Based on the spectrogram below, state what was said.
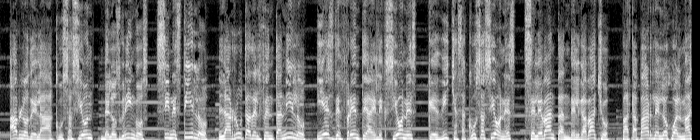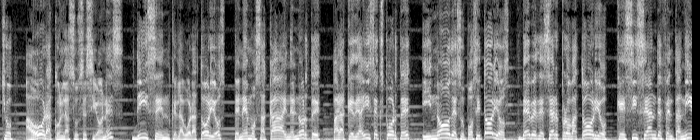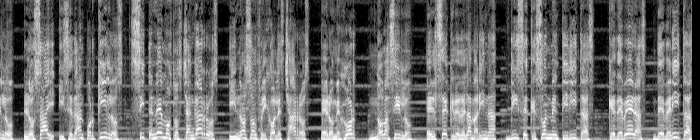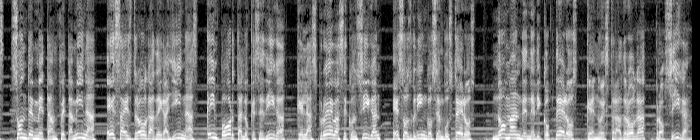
Hablo de la acusación de los gringos sin estilo, la ruta del fentanilo, y es de frente a elecciones que dichas acusaciones se levantan del gabacho para taparle el ojo al macho ahora con las sucesiones. Dicen que laboratorios tenemos acá en el norte para que de ahí se exporte y no de supositorios. Debe de ser probatorio que sí sean de fentanilo. Los hay y se dan por kilos. Sí tenemos los changarros y no son frijoles charros, pero mejor no vacilo. El secre de la Marina dice que son mentiritas, que de veras, de veritas, son de metanfetamina. Esa es droga de gallinas. ¿Qué importa lo que se diga? Que las pruebas se consigan esos gringos embusteros. No manden helicópteros, que nuestra droga prosiga.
